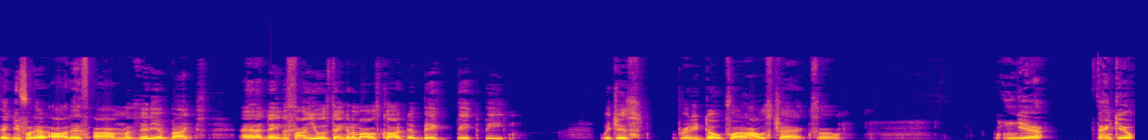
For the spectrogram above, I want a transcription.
Thank you for that artist, um, Azealia Banks. And I think the song you was thinking about was called The Big Big Beat, which is pretty dope for a house track. So, yeah. Thank you.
